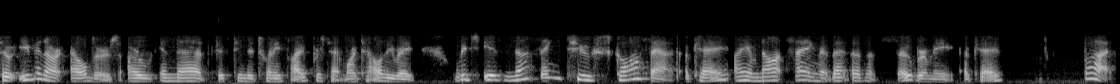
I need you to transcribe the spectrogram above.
So even our elders are in that 15 to 25% mortality rate, which is nothing to scoff at, okay? I am not saying that that doesn't sober me, okay? But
